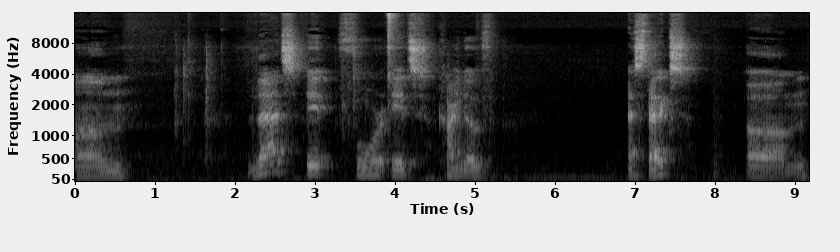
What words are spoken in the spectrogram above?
um, that's it for its kind of aesthetics. Um,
